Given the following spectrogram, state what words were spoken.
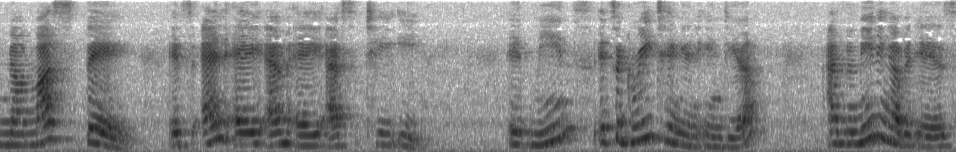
Namaste. It's N-A-M-A-S-T-E. It means, it's a greeting in India, and the meaning of it is,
